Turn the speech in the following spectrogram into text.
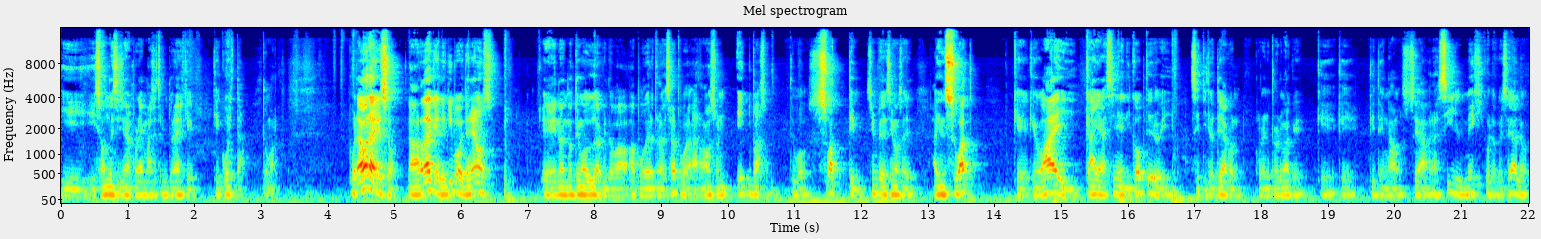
Y, y son decisiones por ahí más estructurales que, que cuesta tomar. Por ahora eso. La verdad que el equipo que tenemos, eh, no, no tengo duda que lo va a poder atravesar porque armamos un equipazo. Tipo SWAT Team. Siempre decimos, eh, hay un SWAT que, que va y cae así en helicóptero y se tirotea con, con el problema que, que, que, tengamos. Sea, Brasil, México, lo que sea, lo,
